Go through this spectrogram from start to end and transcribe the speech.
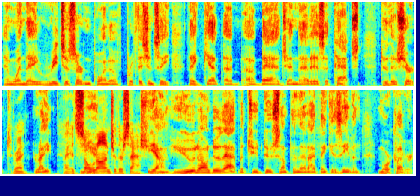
And when they reach a certain point of proficiency, they get a, a badge, and that is attached to their shirt. Right. Right? Right. It's sewn you, on to their sash. Yeah. You don't do that, but you do something that I think is even more clever.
